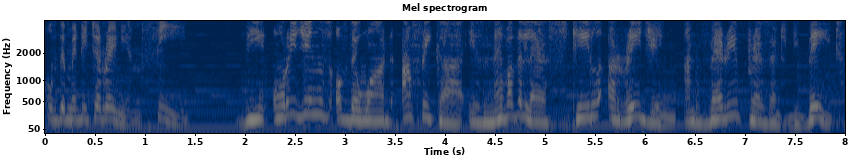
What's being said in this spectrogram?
of the Mediterranean Sea. The origins of the word Africa is nevertheless still a raging and very present debate.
